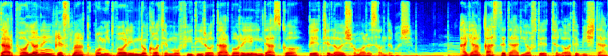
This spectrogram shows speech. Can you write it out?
در پایان این قسمت امیدواریم نکات مفیدی را درباره این دستگاه به اطلاع شما رسانده باشیم. اگر قصد دریافت اطلاعات بیشتر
